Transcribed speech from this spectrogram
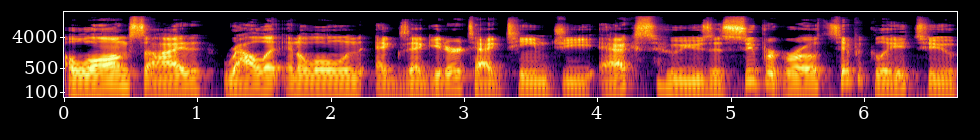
alongside Rowlet and Alolan Exeggutor Tag Team GX, who uses Super Growth typically to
